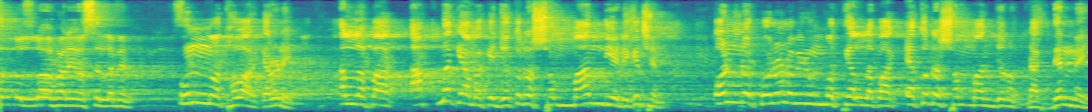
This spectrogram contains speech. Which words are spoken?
সাল্লাহ আলাইসাল্লামের উম্মত হওয়ার কারণে আল্লাহ পাক আপনাকে আমাকে যতটা সম্মান দিয়ে ডেকেছেন, অন্য কোন নবীর উম্মতকে আল্লাহ পাক এতটা সম্মানজনক ডাক দেন নাই।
